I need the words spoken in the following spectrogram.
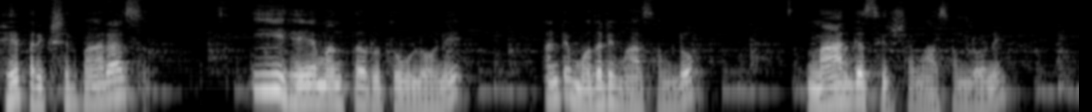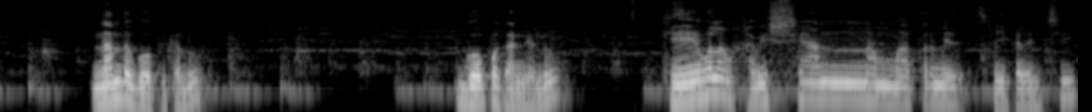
హే పరీక్షిత్ మహారాజ్ ఈ హేమంత ఋతువులోనే అంటే మొదటి మాసంలో మార్గశీర్ష మాసంలోనే నందగోపికలు గోపకన్యలు కేవలం హవిష్యాన్నం మాత్రమే స్వీకరించి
